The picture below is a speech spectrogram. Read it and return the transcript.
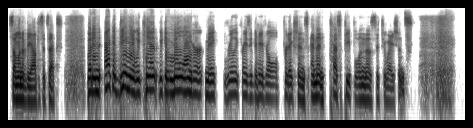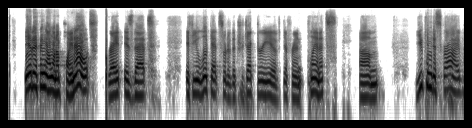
someone of the opposite sex. But in academia, we can't, we can no longer make really crazy behavioral predictions and then test people in those situations. The other thing I want to point out, right, is that if you look at sort of the trajectory of different planets, um, you can describe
